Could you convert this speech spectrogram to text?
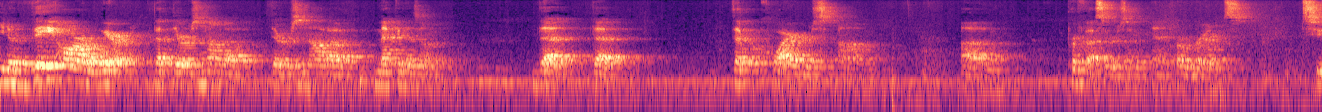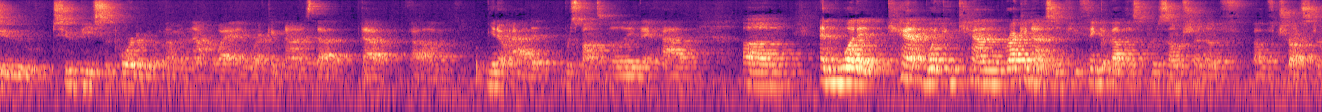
you know, they are aware that there's not a, there's not a mechanism that, that, that requires, um, um, professors and, and programs to, to be supportive of them in that way and recognize that, that, um, you know, added responsibility they have. Um, and what it can, what you can recognize if you think about this presumption of, of trust or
